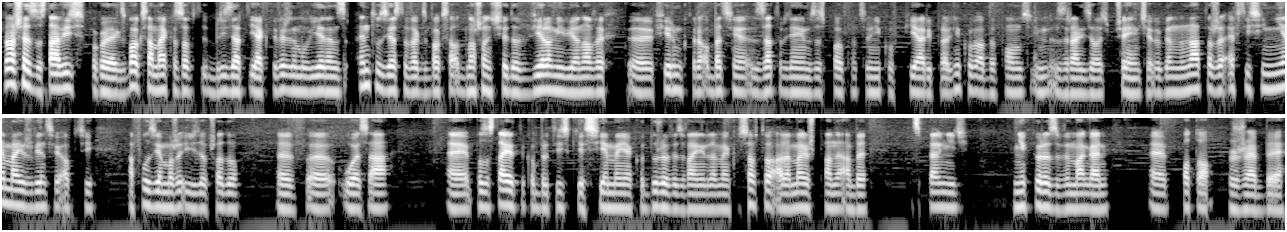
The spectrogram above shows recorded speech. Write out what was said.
proszę zostawić w spokoju Xboxa, Microsoft, Blizzard i Activision mówi jeden z entuzjastów Xboxa odnosząc się do wielomilionowych e, firm, które obecnie zatrudniają zespoły pracowników PR i prawników, aby pomóc im zrealizować przejęcie. Wygląda na to, że FTC nie ma już więcej opcji, a fuzja może iść do przodu w e, USA. E, pozostaje tylko brytyjskie CMA jako duże wyzwanie dla Microsoftu, ale ma już plany, aby spełnić niektóre z wymagań e, po to, żeby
